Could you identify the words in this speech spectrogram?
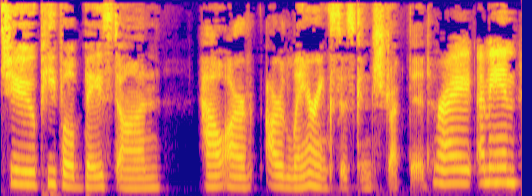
to people based on how our our larynx is constructed. Right. I mean,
